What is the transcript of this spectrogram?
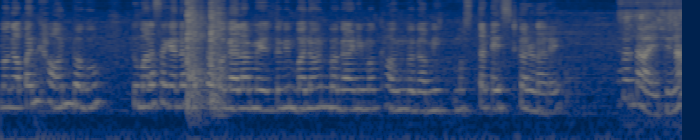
मग आपण खाऊन बघू. तुम्हाला सगळ्यांना फक्त बघायला मिळेल. तुम्ही बनवून बघा आणि मग खाऊन बघा. मी मस्त टेस्ट करणार आहे. असं तळायची ना?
